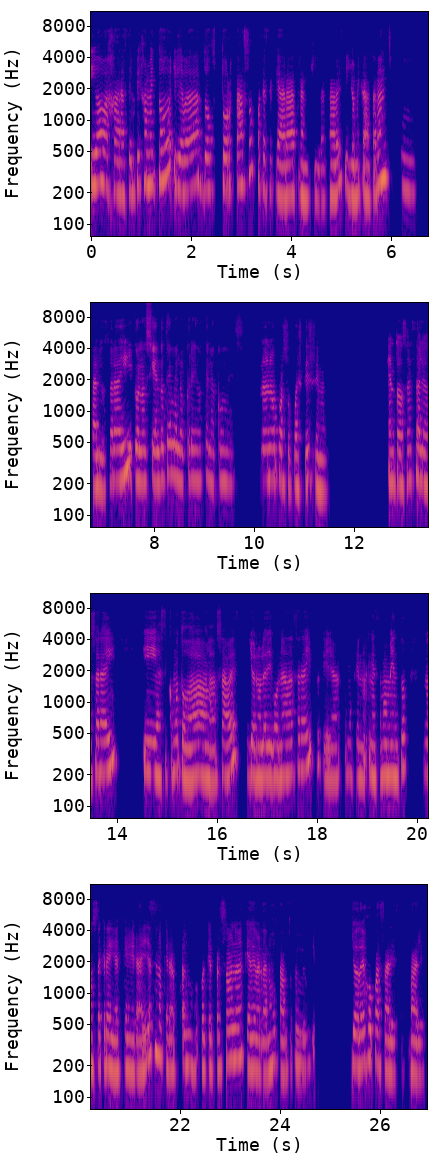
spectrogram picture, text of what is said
iba a bajar así en pijama todo y le iba a dar dos tortazos para que se quedara tranquila, ¿sabes? Y yo me quedaba tan ancha. Mm. Salió Saraí. Y conociéndote, me lo creo, te la comes. No, no, por supuestísimo. Entonces salió Saraí y así como toda, ¿sabes? Yo no le digo nada a Saraí porque ella como que en ese momento no se creía que era ella, sino que era a lo mejor cualquier persona que de verdad nos estaban tocando mm. Yo dejo pasar eso, ¿vale?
